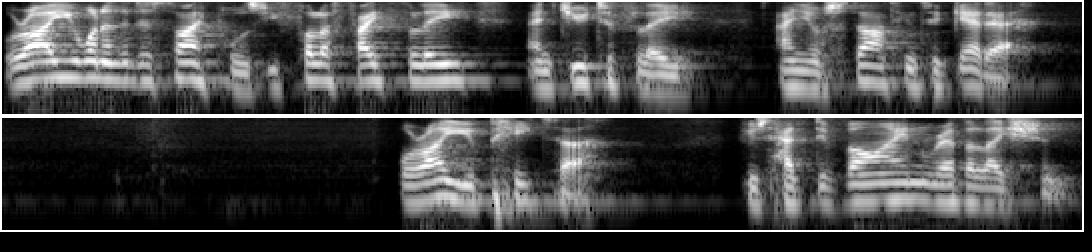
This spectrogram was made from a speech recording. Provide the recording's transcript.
Or are you one of the disciples? You follow faithfully and dutifully, and you're starting to get it. Or are you Peter, who's had divine revelation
